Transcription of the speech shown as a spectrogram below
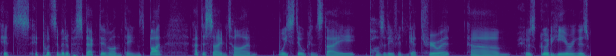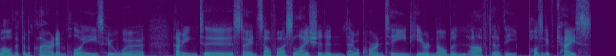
it's it puts a bit of perspective on things, but at the same time, we still can stay positive and get through it. Um, it was good hearing as well that the McLaren employees who were having to stay in self isolation and they were quarantined here in Melbourne after the positive case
